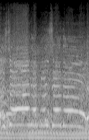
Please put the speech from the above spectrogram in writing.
Hüseyin! Hüseyin!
